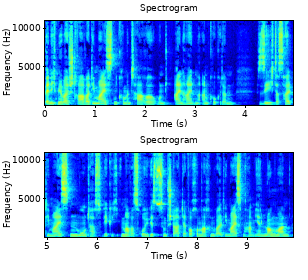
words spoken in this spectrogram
Wenn ich mir bei Strava die meisten Kommentare und Einheiten angucke, dann sehe ich, dass halt die meisten montags wirklich immer was Ruhiges zum Start der Woche machen, weil die meisten haben ihren Longman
